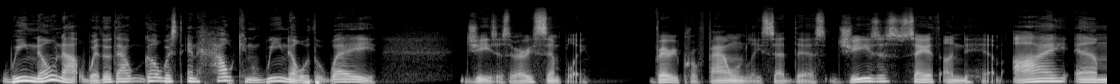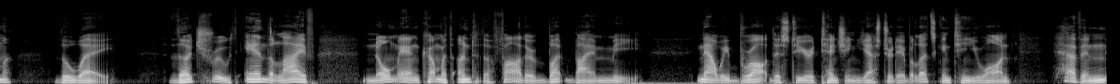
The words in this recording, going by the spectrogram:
we know not whither thou goest, and how can we know the way? Jesus, very simply, very profoundly said this Jesus saith unto him, I am the way, the truth, and the life. No man cometh unto the Father but by me. Now, we brought this to your attention yesterday, but let's continue on. Heaven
